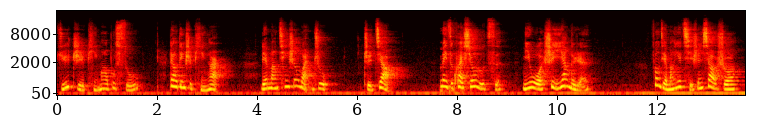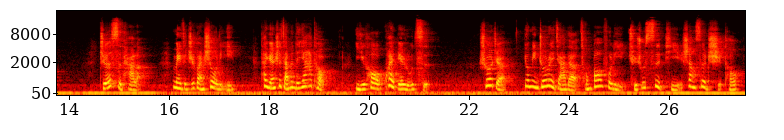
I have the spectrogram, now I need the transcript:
举止品貌不俗，料定是平儿，连忙轻声挽住，只叫妹子快休如此，你我是一样的人。凤姐忙也起身笑说：“折死她了。”妹子只管受礼，她原是咱们的丫头，以后快别如此。说着，又命周瑞家的从包袱里取出四匹上色尺头，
